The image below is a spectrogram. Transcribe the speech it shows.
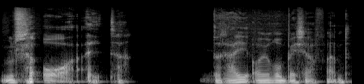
Mit Pfand. Oh, Alter. Drei Euro Becherpfand.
